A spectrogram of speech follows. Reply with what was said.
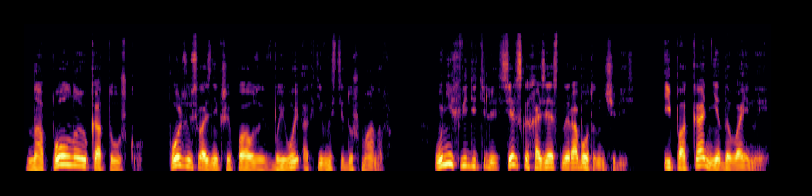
на полную катушку, пользуясь возникшей паузой в боевой активности душманов. У них, видите ли, сельскохозяйственные работы начались. И пока не до войны.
